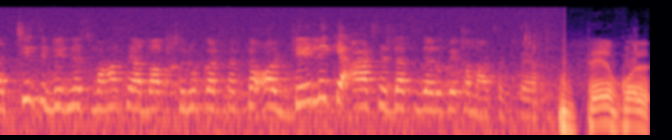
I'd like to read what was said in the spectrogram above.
अच्छी सी बिज़नेस वहाँ से अब आप शुरू कर सकते हो और डेली के आठ से दस हज़ार रुपये कमा सकते हो। बिल्कुल।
